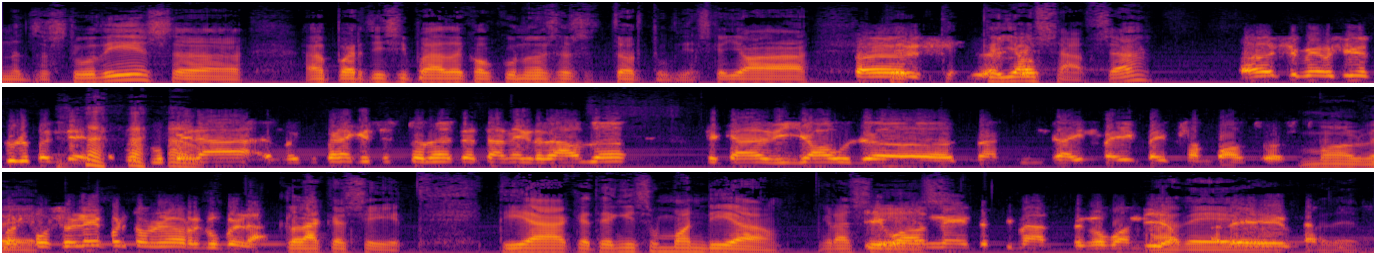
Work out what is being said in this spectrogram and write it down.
en els estudis a, a participar de qualcuna de les tertúlies, que ja, que, Eh, que, que ja ho saps, eh? Eh, la meva assignatura pendent, recuperar, recuperar aquesta estoneta tan agradable que cada dijous eh, durant uns anys vaig, vaig amb vosaltres. Molt bé. M'esforçaré per tornar a recuperar. Clar que sí. Tia, que tinguis un bon dia. Gràcies. Igualment, estimat, un bon dia. Adéu. Adéu. Adéu.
